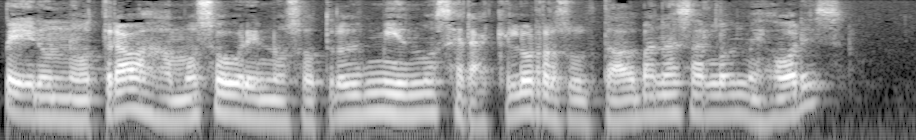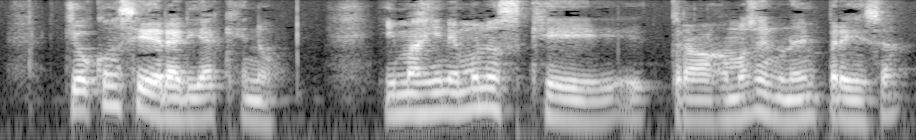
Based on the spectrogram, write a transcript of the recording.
pero no trabajamos sobre nosotros mismos, ¿será que los resultados van a ser los mejores? Yo consideraría que no. Imaginémonos que trabajamos en una empresa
